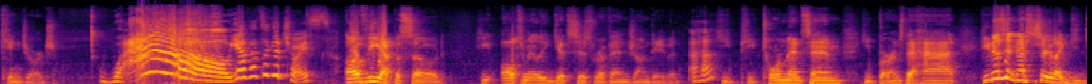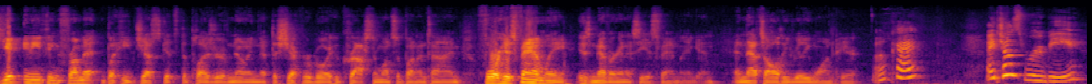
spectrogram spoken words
King George. Wow. Yeah, that's a good choice. of the episode, he ultimately gets his revenge on David. Uh-huh. He he torments him. He burns the hat. He doesn't necessarily like get anything from it, but he just gets the pleasure of knowing that the shepherd boy who crossed him once upon a time for his family is never going to see his family again, and that's all he really wanted here. Okay. I chose Ruby.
